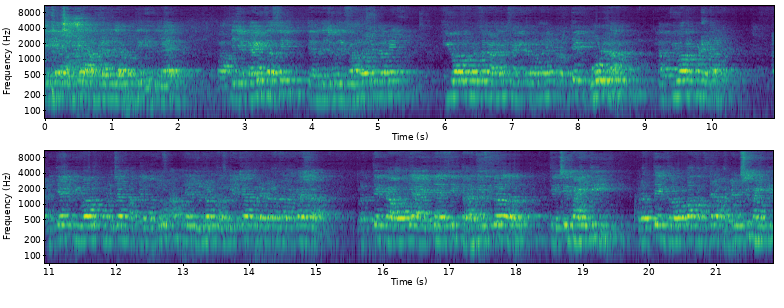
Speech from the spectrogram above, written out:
ते या आमच्या आकड्यामध्ये आपण ते घेतलेलं आहे. आपले जे गाईड असतील त्यांना त्याच्यामध्ये समाविष्ट करणे. क्यू आर कोडचं काढायला सांगितल्याप्रमाणे प्रत्येक बोर्डला हा क्यू आर कोड येणार आणि त्या क्यू आर कोडच्या माध्यमातून आपल्या जुन्नर तालुक्याच्या पर्यटनाचा नकाशा प्रत्येक गावातली ऐतिहासिक धार्मिक स्थळ त्याची माहिती प्रत्येक जवळपास असलेल्या हॉटेलची माहिती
